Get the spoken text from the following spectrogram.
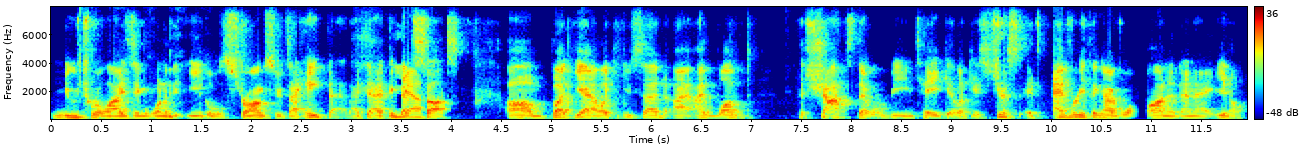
neutralizing one of the Eagles' strong suits. I hate that. I, th- I think Yeah. that sucks. Um, but yeah, like you said, I, I loved the shots that were being taken. Like it's just it's everything I've wanted, and I you know.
